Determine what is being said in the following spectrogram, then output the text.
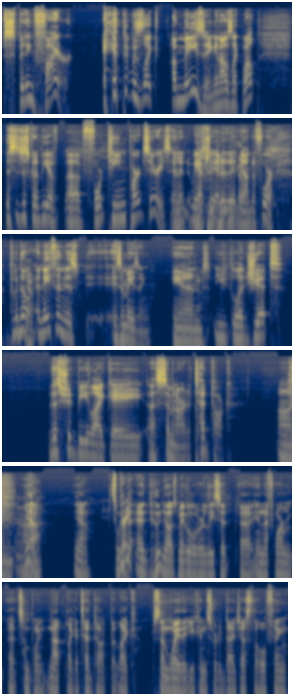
spitting fire, and it was like amazing, and I was like, well, this is just going to be a, a fourteen part series, and it, we actually Here we edited it down to four. But no, Yeah. Nathan is is amazing, and you legit. This should be like a, a seminar, a TED talk on uh, yeah, yeah. it's We- great. and who knows? Maybe we'll release it uh, in that form at some point. Not like a TED talk, but like some way that you can sort of digest the whole thing.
